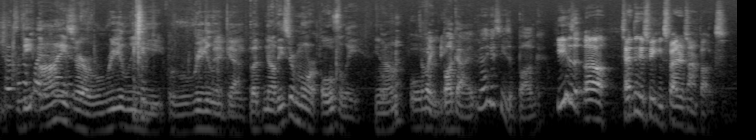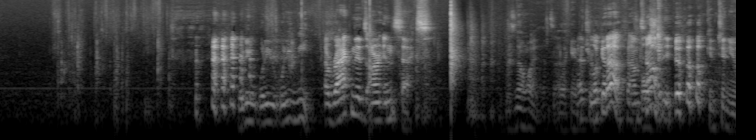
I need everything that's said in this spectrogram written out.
She looks like a the eyes are really really Big, big, yeah. but no, these are more ovally. You know, they're like bug eyes. I guess he's a bug. He's uh technically speaking, spiders aren't bugs. What do you what do you what do you mean? Arachnids aren't insects. There's no way. That's, that can't be Let's look it up. I'm Bullshit. telling you. Continue.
